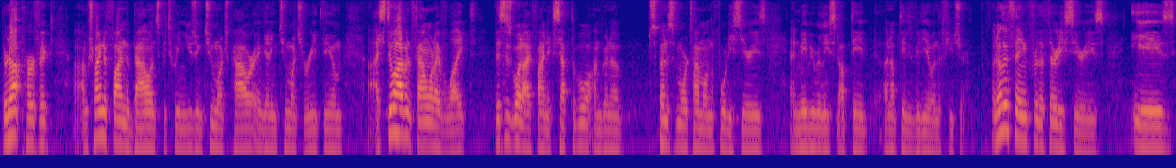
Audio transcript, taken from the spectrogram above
They're not perfect. I'm trying to find the balance between using too much power and getting too much Rethereum. I still haven't found what I've liked. This is what I find acceptable. I'm going to spend some more time on the 40 series and maybe release an update an updated video in the future. Another thing for the 30 series is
